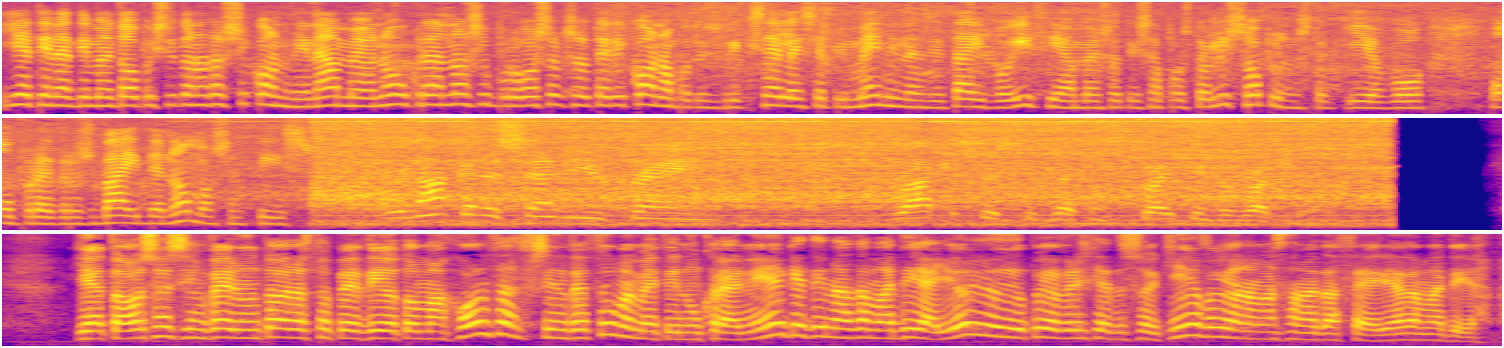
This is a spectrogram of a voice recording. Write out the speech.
Για την αντιμετώπιση των ρωσικών δυνάμεων, ο Ουκρανός Υπουργός Εξωτερικών από τις Βρυξέλλες επιμένει να ζητάει βοήθεια μέσω της αποστολής όπλων στο Κίεβο. Ο πρόεδρος Biden όμως αφή. We're not going to send to Ukraine rocket systems that can strike into Russia. Για τα όσα συμβαίνουν τώρα στο πεδίο των μαχών, θα συνδεθούμε με την Ουκρανία και την Αδαμαντία Λιόλιου, η οποία βρίσκεται στο Κίεβο για να μας τα μεταφέρει. Αδαμαντία.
